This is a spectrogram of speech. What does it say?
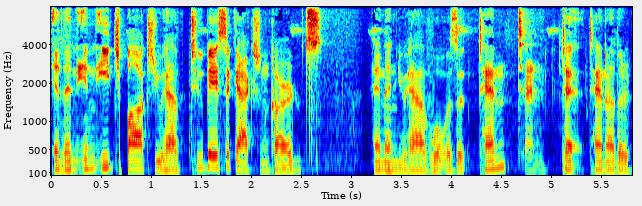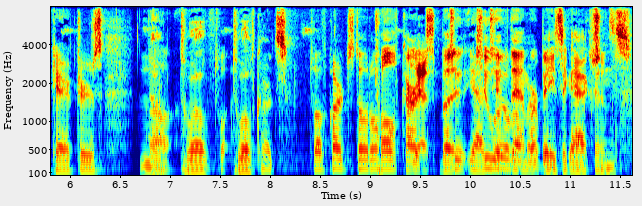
And then in each box, you have two basic action cards. And then you have, what was it, 10? Ten. 10, 10 other characters. No, Uh, 12, tw- 12 cards. 12 cards total? 12 cards, Yes. but Two- yeah, two, of them are basic actions.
